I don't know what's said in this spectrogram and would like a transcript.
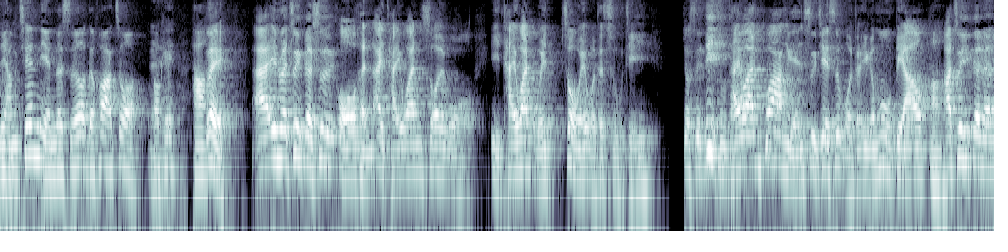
两千年的时候的画作。OK，好。对啊，因为这个是我很爱台湾，所以我以台湾为作为我的主题，就是立足台湾，放眼世界是我的一个目标啊。啊，这一个呢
